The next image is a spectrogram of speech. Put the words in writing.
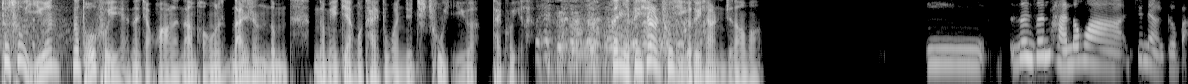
就处一个，那多亏呀！那讲话了，男朋友、男生你都你都没见过太多，你就处一个，太亏了。那你对象处几个对象？你知道吗？嗯，认真谈的话就两个吧。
